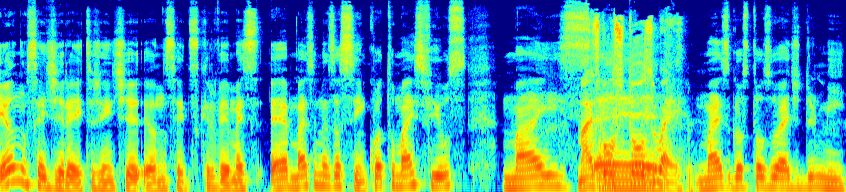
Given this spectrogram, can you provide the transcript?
Eu não sei direito, gente, eu não sei descrever, mas é mais ou menos assim: quanto mais fios, mais. Mais é, gostoso é. Mais gostoso é de dormir.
